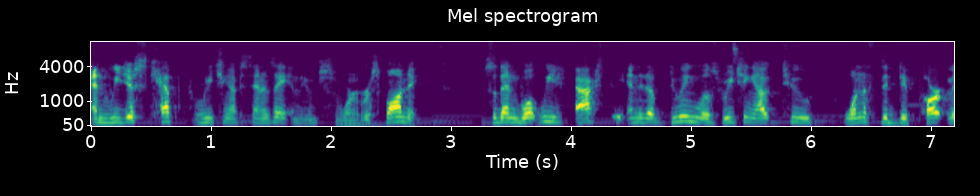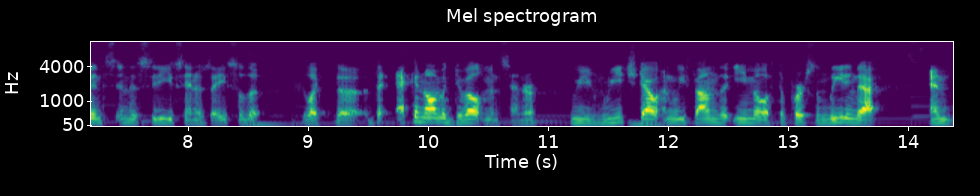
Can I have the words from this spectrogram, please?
and we just kept reaching out to San Jose, and they just weren't responding. So then, what we mm-hmm. actually ended up doing was reaching out to one of the departments in the city of San Jose, so the like the the economic development center. We reached out and we found the email of the person leading that, and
